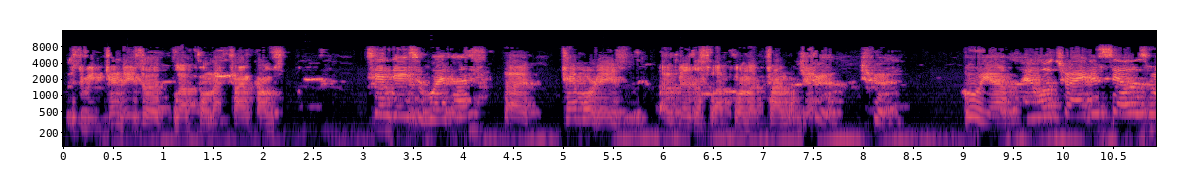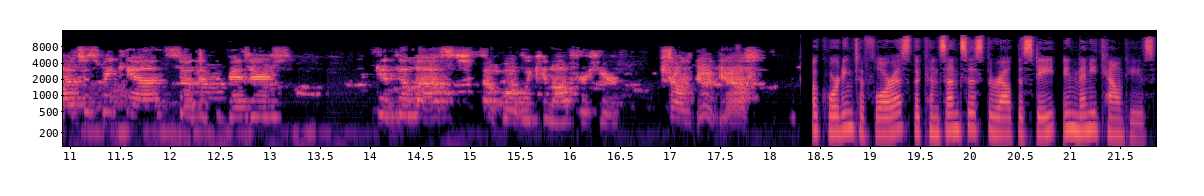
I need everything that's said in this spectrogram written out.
There's gonna be ten days left when that time comes. 10 days of what, honey? Uh, ten more days of business left when that time comes. Yeah. True, true. Oh yeah. And we'll try to sell as much as we can so that the vendors get the last of what we can offer here. Sounds good. Yeah. According to Flores, the consensus throughout the state in many counties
